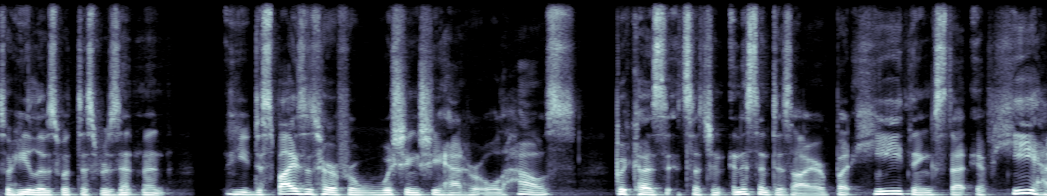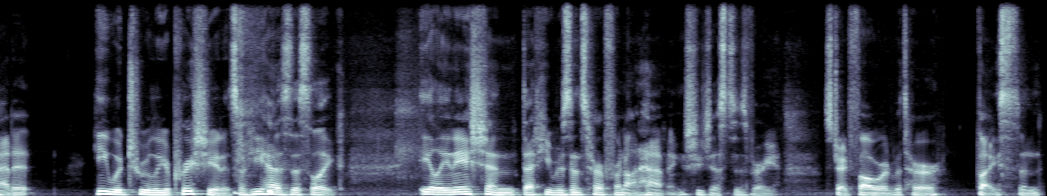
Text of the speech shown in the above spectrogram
So he lives with this resentment. He despises her for wishing she had her old house because it's such an innocent desire, but he thinks that if he had it, he would truly appreciate it. So he has this like alienation that he resents her for not having. She just is very straightforward with her vice and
